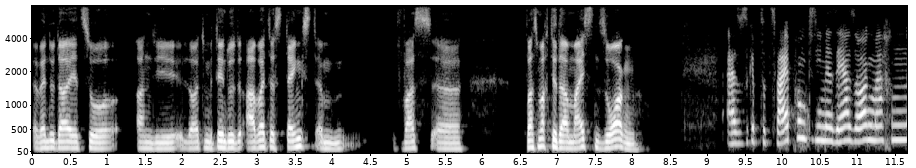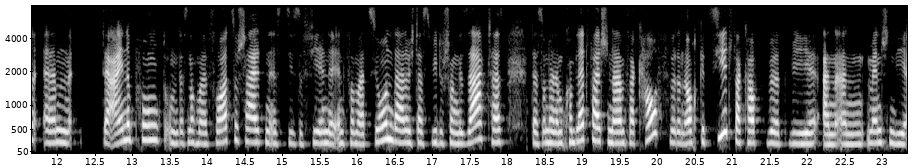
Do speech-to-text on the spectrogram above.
Äh, wenn du da jetzt so an die Leute, mit denen du arbeitest, denkst, ähm, was, äh, was macht dir da am meisten Sorgen? Also es gibt so zwei Punkte, die mir sehr Sorgen machen. Ähm, der eine Punkt, um das nochmal vorzuschalten, ist diese fehlende Information. Dadurch, dass, wie du schon gesagt hast, das unter einem komplett falschen Namen verkauft wird und auch gezielt verkauft wird, wie an, an Menschen, die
